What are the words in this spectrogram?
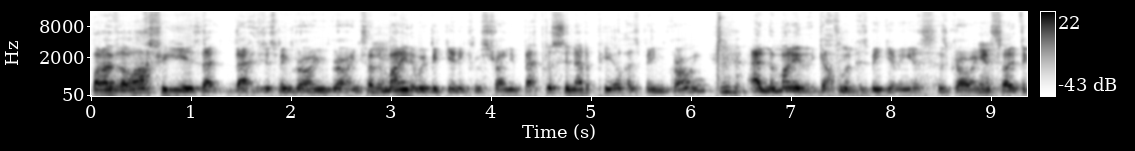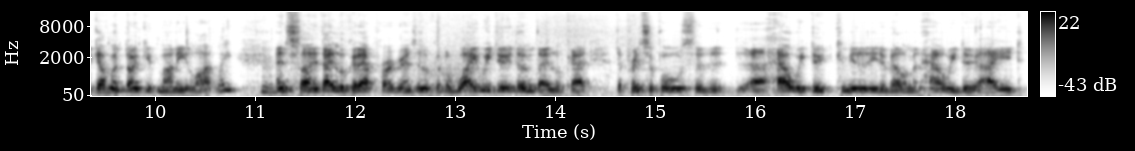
but over the last few years, that, that has just been growing and growing. So yeah. the money that we've been getting from Australian Baptists in that appeal has been growing, mm-hmm. and the money that the government has been giving us is growing. Yeah. And so the government don't give money lightly, mm-hmm. and so they look at our programs, they look at the way we do them, they look at the principles, that, uh, how we do community development, how we do aid,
